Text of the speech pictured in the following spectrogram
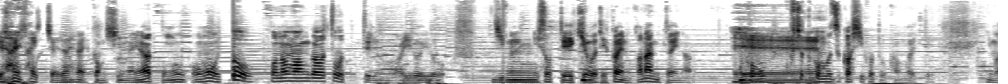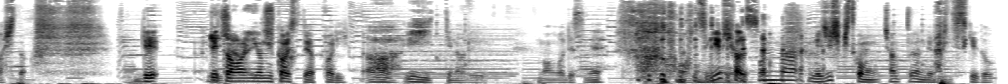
得られないっちゃ得られないかもしれないなと思う思うと、この漫画を通ってるのはいろいろ自分に沿って影響がでかいのかなみたいなえー、ちょっと小難しいことを考えていました。で、で、たまに読み返すとやっぱり、ああ、いいってなる漫画ですね。杉吉和そんなネジ式とかもちゃんと読んでないんですけど、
